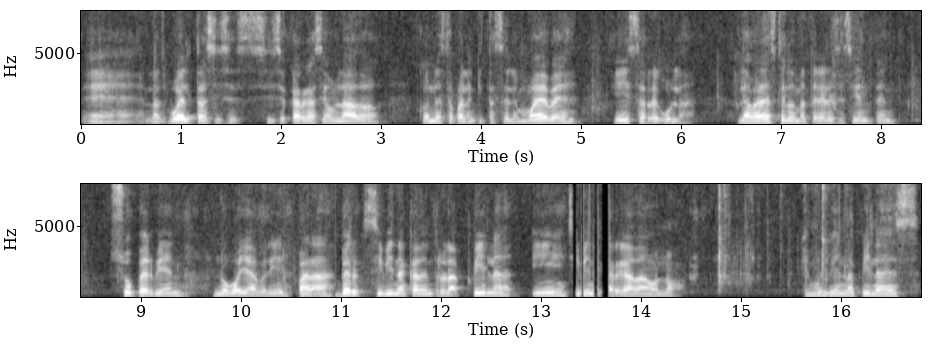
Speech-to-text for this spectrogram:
eh, las vueltas, si se, si se carga hacia un lado, con esta palanquita se le mueve y se regula. La verdad es que los materiales se sienten súper bien. Lo voy a abrir para ver si viene acá dentro la pila y si viene cargada o no. Y muy bien, la pila es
